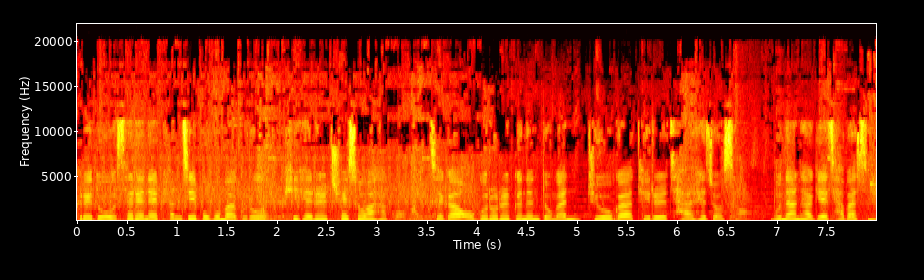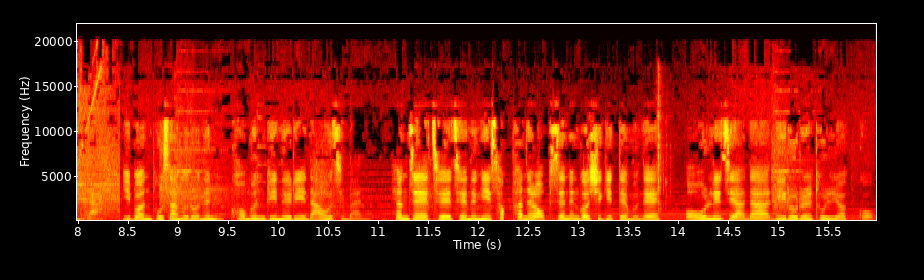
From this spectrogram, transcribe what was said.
그래도 세렌의 편지 보호막으로 피해를 최소화하고 제가 어그로를 끄는 동안 듀오가 딜을 잘 해줘서 무난하게 잡았습니다. 이번 보상으로는 검은 비늘이 나오지만 현재 제 재능이 석판을 없애는 것이기 때문에 어울리지 않아 리로를 돌렸고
